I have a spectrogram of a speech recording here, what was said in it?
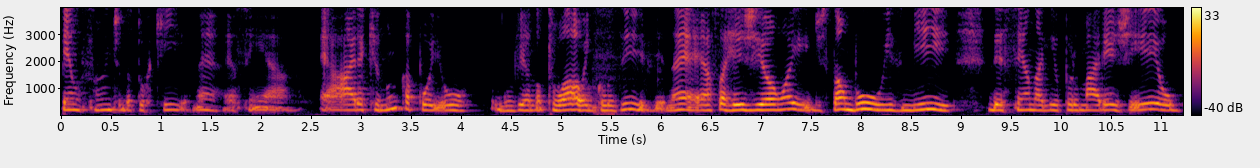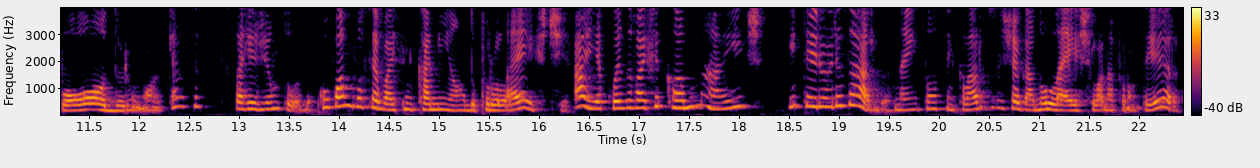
pensante da Turquia, né? É assim, é a, é a área que nunca apoiou o governo atual, inclusive, né, essa região aí de Istambul, Izmir, descendo ali para o Mar Egeu, Bodrum, essa, essa região toda. Conforme você vai se encaminhando para o leste, aí a coisa vai ficando mais interiorizada, né? Então, assim, claro que você chegar no leste, lá na fronteira,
